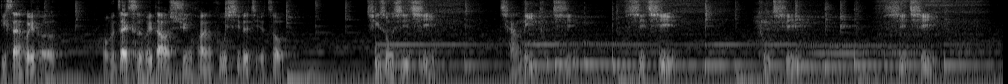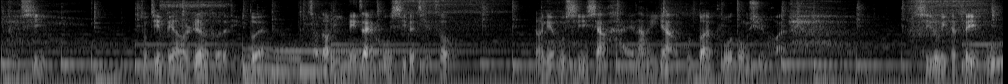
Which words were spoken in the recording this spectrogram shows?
第三回合，我们再次回到循环呼吸的节奏，轻松吸气，强力吐气。吸气，吐气，吸气，吐气，中间不要有任何的停顿，找到你内在呼吸的节奏，让你的呼吸像海浪一样不断波动循环，吸入你的肺部，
